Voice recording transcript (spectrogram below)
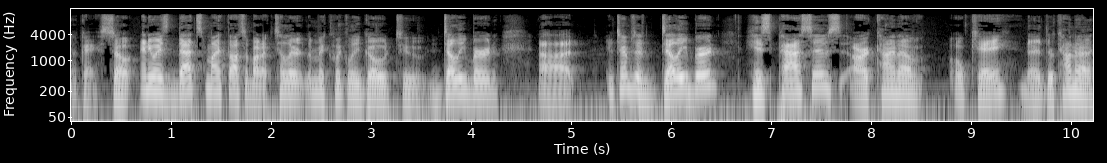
Okay, so anyways, that's my thoughts about Octillery. Let me quickly go to Delibird. Uh, in terms of Delibird, his passives are kind of okay. They're, they're kind of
